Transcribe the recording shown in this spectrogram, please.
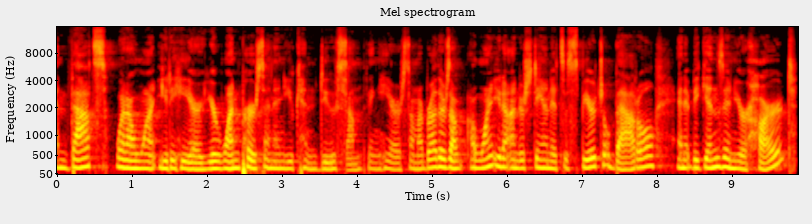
And that's what I want you to hear. You're one person and you can do something here. So, my brothers, I, I, want you to understand it's a spiritual battle and it begins in your heart.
